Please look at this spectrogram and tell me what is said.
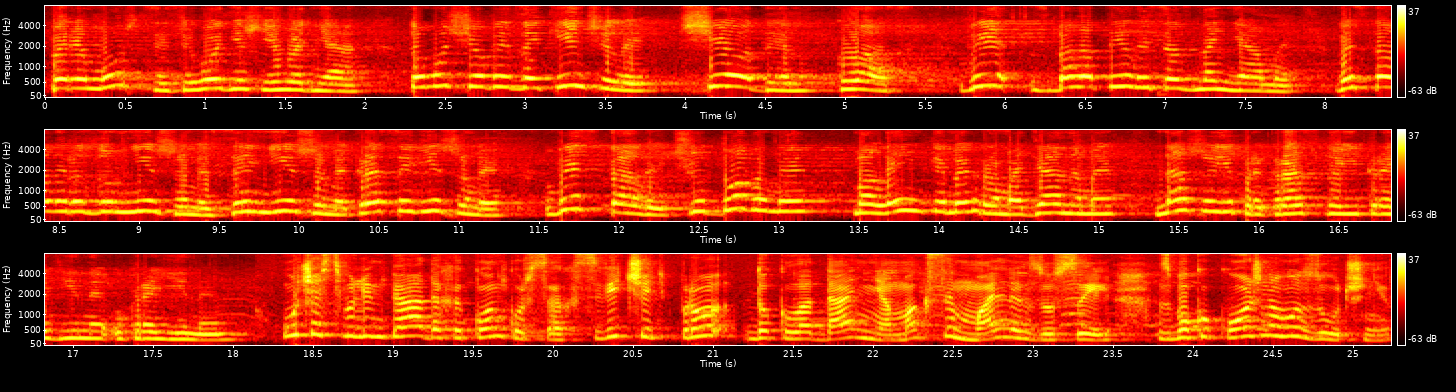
переможці сьогоднішнього дня, тому що ви закінчили ще один клас. Ви збагатилися знаннями, ви стали розумнішими, сильнішими, красивішими. Ви стали чудовими маленькими громадянами нашої прекрасної країни України. Участь в олімпіадах і конкурсах свідчить про докладання максимальних зусиль з боку кожного з учнів.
